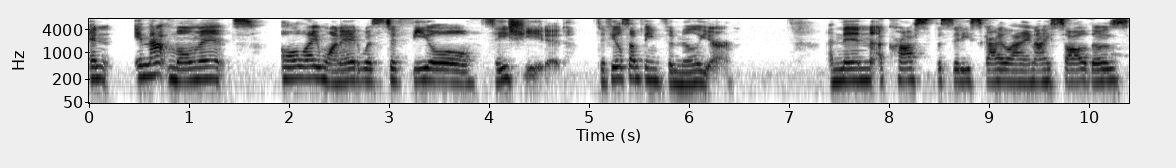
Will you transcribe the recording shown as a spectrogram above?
And in that moment, all I wanted was to feel satiated, to feel something familiar. And then across the city skyline, I saw those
